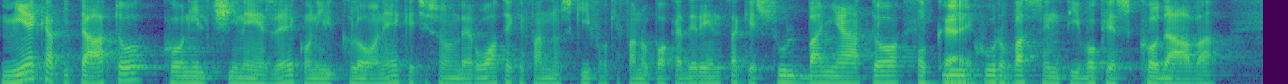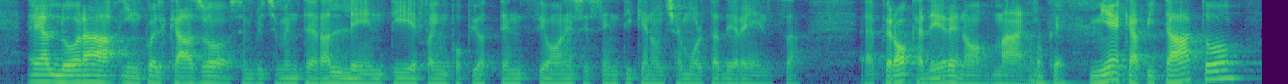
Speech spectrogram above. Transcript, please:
Mi è capitato con il cinese, con il clone, che ci sono le ruote che fanno schifo, che fanno poca aderenza, che sul bagnato okay. in curva sentivo che scodava e allora in quel caso semplicemente rallenti e fai un po' più attenzione se senti che non c'è molta aderenza. Eh, però cadere no, mai. Okay. Mi è capitato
